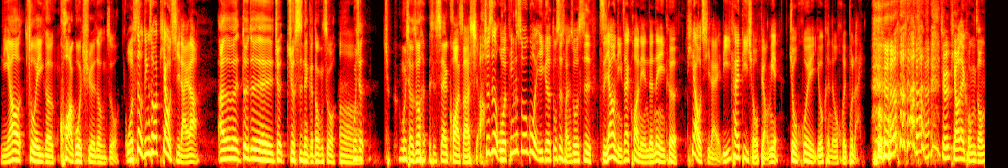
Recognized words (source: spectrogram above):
你要做一个跨过去的动作。我是有听说要跳起来啦，啊，对对对，就就是那个动作。嗯，我想就我想说是在跨沙小？就是我听说过一个都市传说，是只要你在跨年的那一刻跳起来离开地球表面，就会有可能回不来。就会飘在空中，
